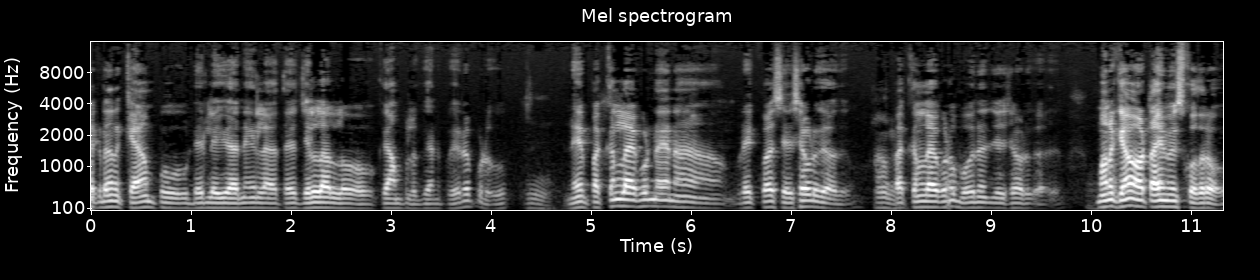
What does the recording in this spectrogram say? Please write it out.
ఎక్కడైనా క్యాంపు ఢిల్లీ కానీ లేకపోతే జిల్లాల్లో క్యాంపులకు కానీ పోయినప్పుడు నేను పక్కన లేకుండా ఆయన బ్రేక్ఫాస్ట్ చేసేవాడు కాదు. పక్కన లేకుండా భోజనం చేసేవాడు కాదు. మనకేమో టైం వేసి కుదరవు.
